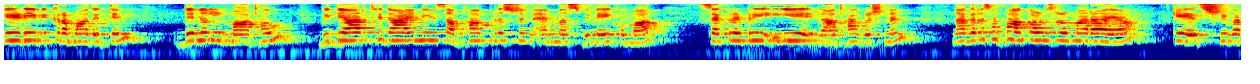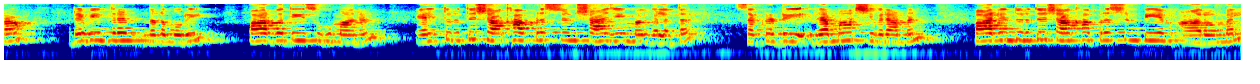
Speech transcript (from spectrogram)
K D Vikramadithyan Dinal Madhav Vidyarthidayani Sabha president M S Vinayakumar secretary E A Radhakrishnan നഗരസഭാ കൗൺസിലർമാരായ കെ എസ് ശിവറാം രവീന്ദ്രൻ നടമുറി പാർവതി സുകുമാരൻ എൽത്തുരുത്ത് ശാഖാ പ്രസിഡന്റ് ഷാജി മംഗലത്ത് സെക്രട്ടറി രമ ശിവരാമൻ പാലന്തുരുത്ത് ശാഖാ president P M Aromal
